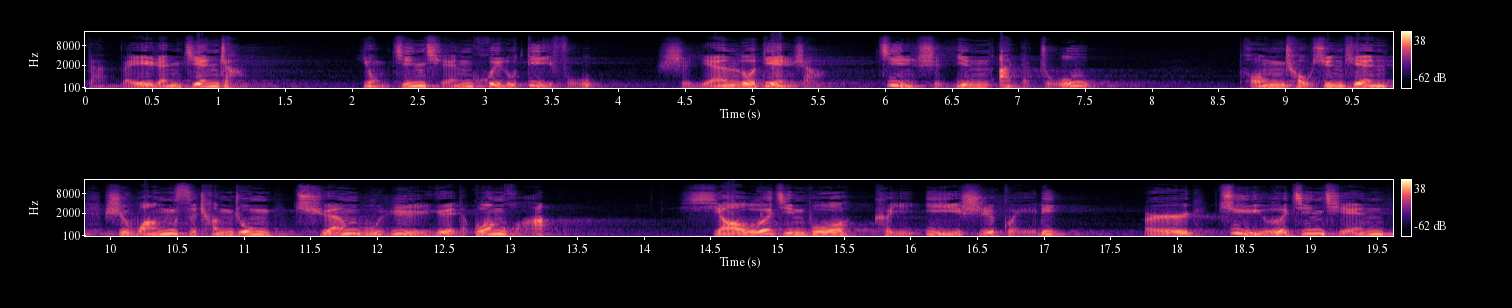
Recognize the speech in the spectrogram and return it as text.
但为人奸诈，用金钱贿赂地府，使阎罗殿上尽是阴暗的浊物。铜臭熏天，使枉死城中全无日月的光华。小额金钵可以一时鬼力，而巨额金钱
